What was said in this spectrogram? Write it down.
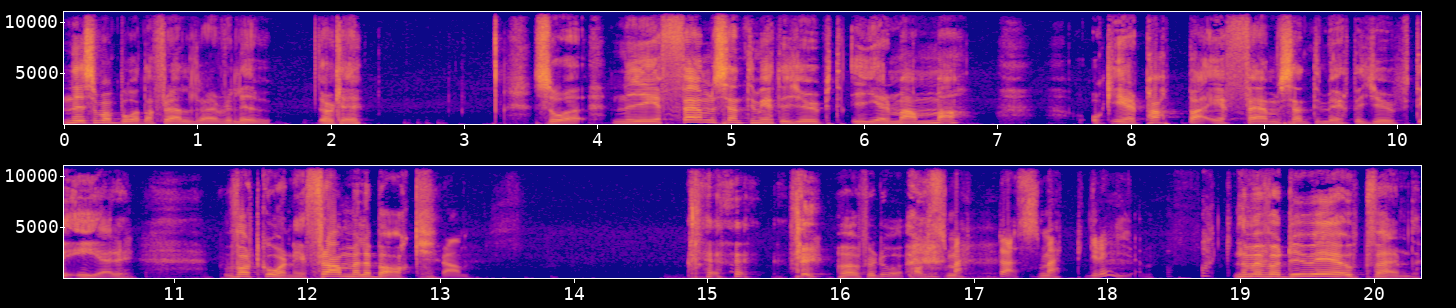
ni som har båda föräldrar vid liv. Okej. Så ni är fem centimeter djupt i er mamma, och er pappa är fem centimeter djupt i er. Vart går ni? Fram eller bak? Fram. Varför då? Av smärta, smärtgrejen. Nej men vad du är uppvärmd.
